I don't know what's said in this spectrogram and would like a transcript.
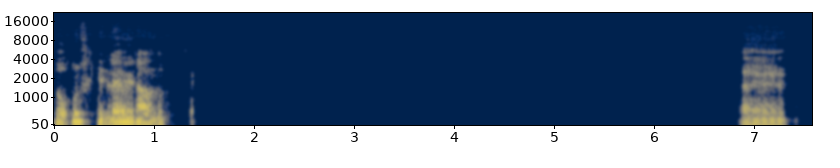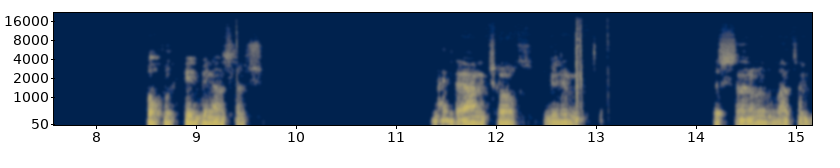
9 kille bir aldım. Ee, 9 kill bin hazır. Neyse yani çok bizim dış sınırımız zaten.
